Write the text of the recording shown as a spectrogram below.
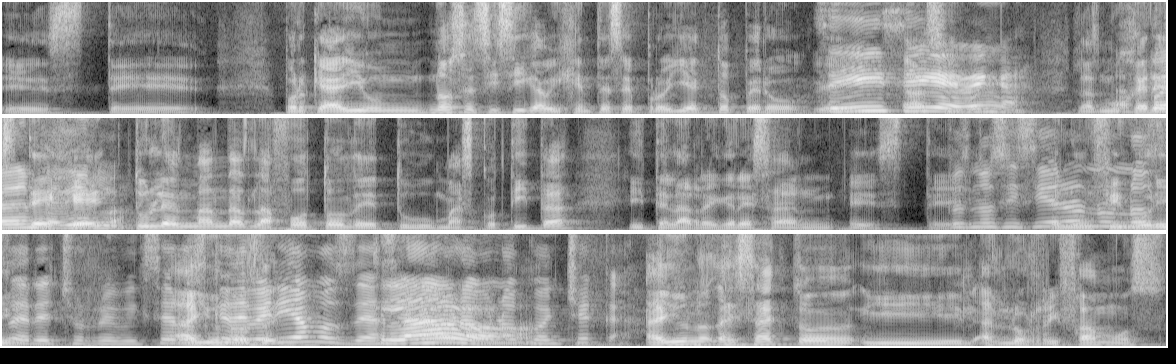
este porque hay un, no sé si siga vigente ese proyecto, pero... Sí, sigue, venga. Las mujeres tejen, tú les mandas la foto de tu mascotita y te la regresan, este... Pues nos hicieron unos derechos remixeros que deberíamos de, hacer claro. uno con checa. Hay uno, exacto, y los rifamos.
